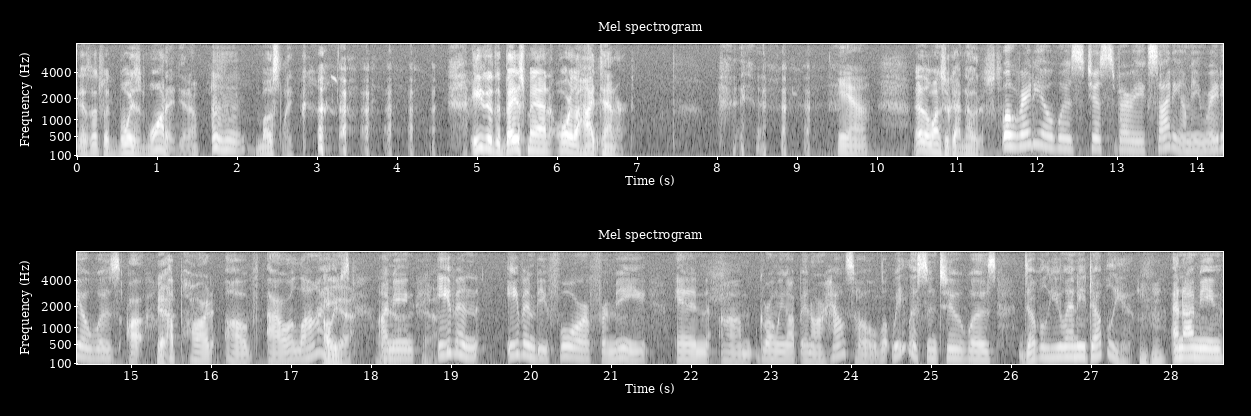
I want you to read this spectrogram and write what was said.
That's what, that's what boys wanted, you know, hmm mostly. Either the bassman or the high tenor. Yeah. They're the ones who got noticed. Well, radio was just very exciting. I mean, radio was a, Yeah. a part of our lives. Oh yeah. Oh, I yeah, mean, yeah. even even before for me in um, growing up in our household, what we listened to was WNEW, Mhm. and I mean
